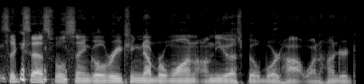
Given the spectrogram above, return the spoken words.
successful single, reaching number one on the U.S. Billboard Hot 100.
